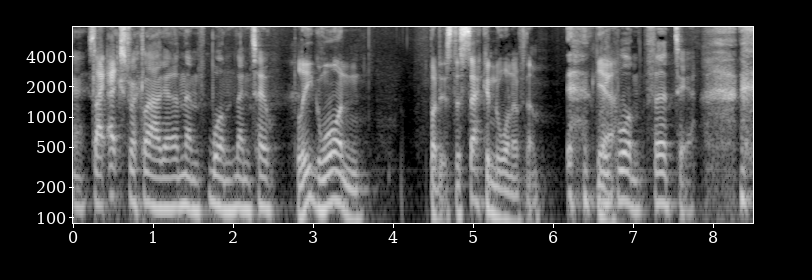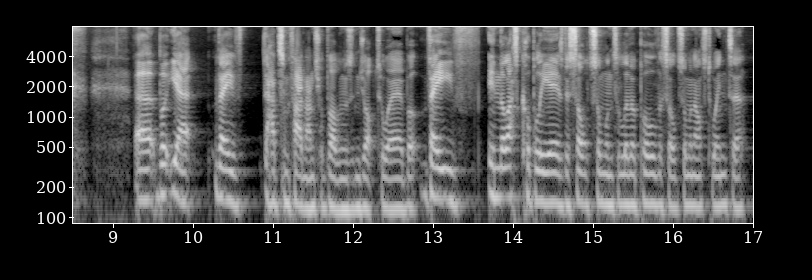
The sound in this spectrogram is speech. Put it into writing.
Yeah, it's like Ekstraklasa and then one, then two. League One, but it's the second one of them. Yeah. League One, third tier. uh, but yeah, they've had some financial problems and dropped away. But they've in the last couple of years they sold someone to Liverpool, they sold someone else to Inter.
